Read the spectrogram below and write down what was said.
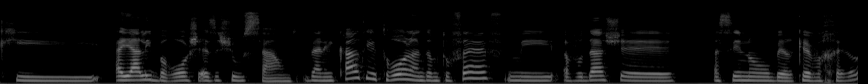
כי היה לי בראש איזשהו סאונד. ואני הכרתי את רולנד המתופף מעבודה שעשינו בהרכב אחר,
